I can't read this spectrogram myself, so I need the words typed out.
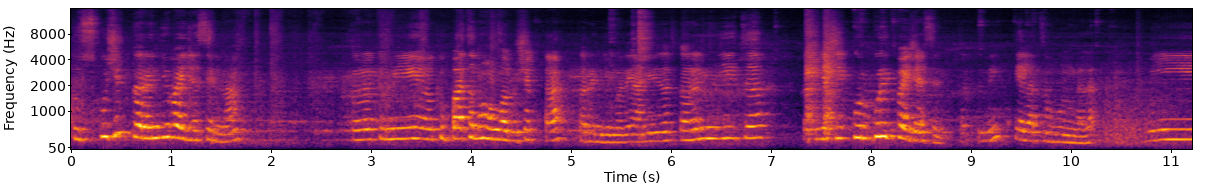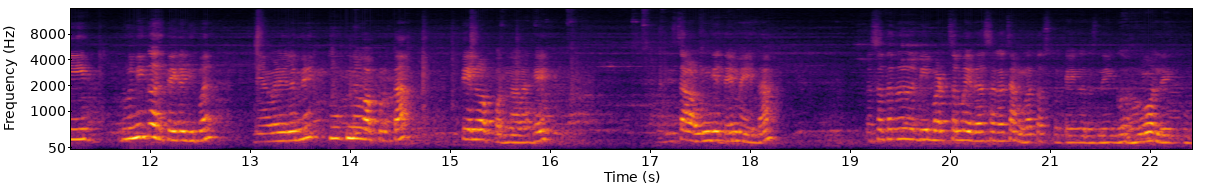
खुसखुशीत करंजी पाहिजे असेल ना तर तुम्ही तुपाचं म्हणून घालू शकता करंजीमध्ये. आणि जर करंजीचं करंजी अशी कुरकुरीत पाहिजे असेल तर तुम्ही तेलाचं म्हणून घाला. मी दोन्ही करते कधी पण. यावेळेला मी तूप न वापरता तेल वापरणार आहे. आधी चाळून घेते मैदा. तसा तर डिमाटचा मैदा सगळा चांगलाच असतो काही गरज नाही. गरम आलंय खूप.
